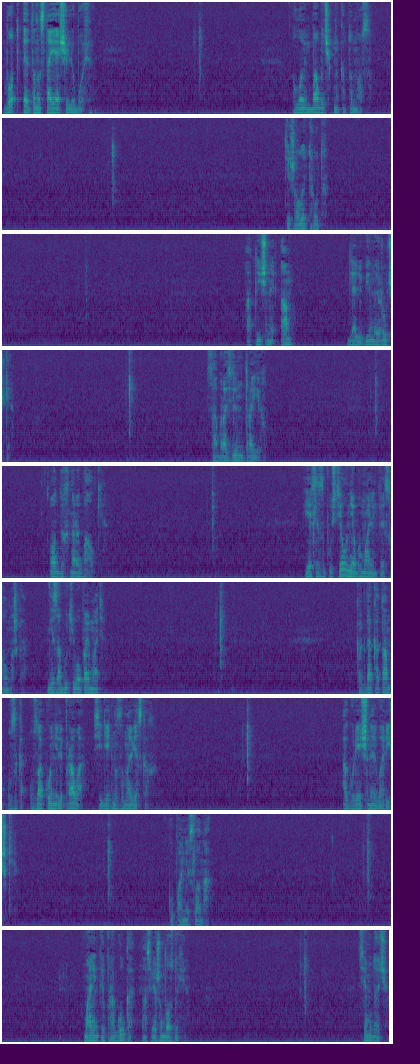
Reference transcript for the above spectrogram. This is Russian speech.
Вот это настоящая любовь. Ловим бабочек на котонос. Тяжелый труд. Отличный ам для любимой ручки. Сообразили на троих. Отдых на рыбалке. Если запустил в небо маленькое солнышко, не забудь его поймать. Когда котам узаконили право сидеть на занавесках. Огуречные воришки. Купание слона. Маленькая прогулка на свежем воздухе. Всем удачи!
